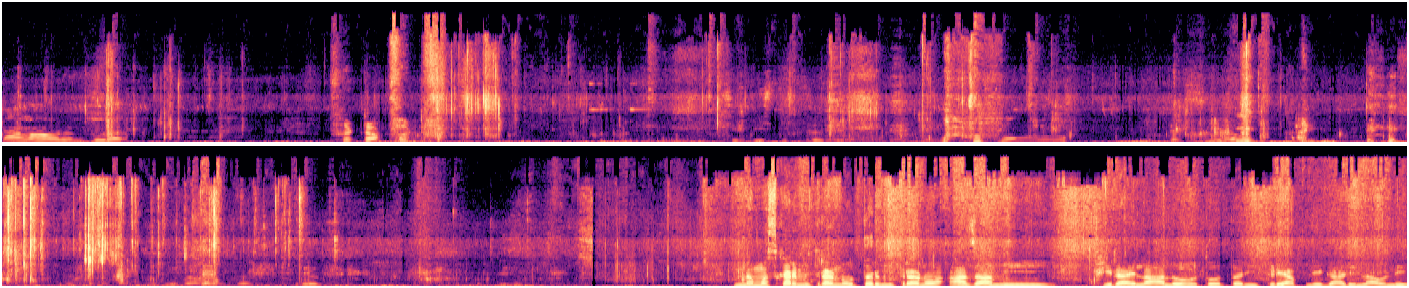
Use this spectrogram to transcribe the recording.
कामावरून पुढं फटाफट नमस्कार मित्रांनो तर मित्रांनो आज आम्ही फिरायला आलो होतो तर इकडे आपली गाडी लावली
